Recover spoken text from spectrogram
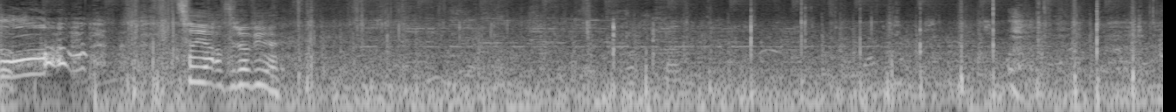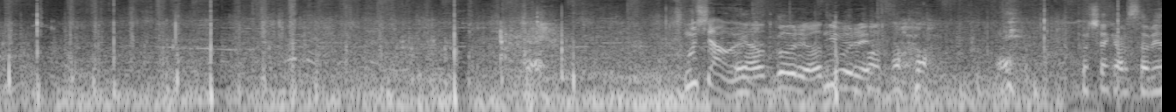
O! Co ja zrobiłem? Musiałem. Ja od góry, od góry. Po co? Poczekam sobie.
